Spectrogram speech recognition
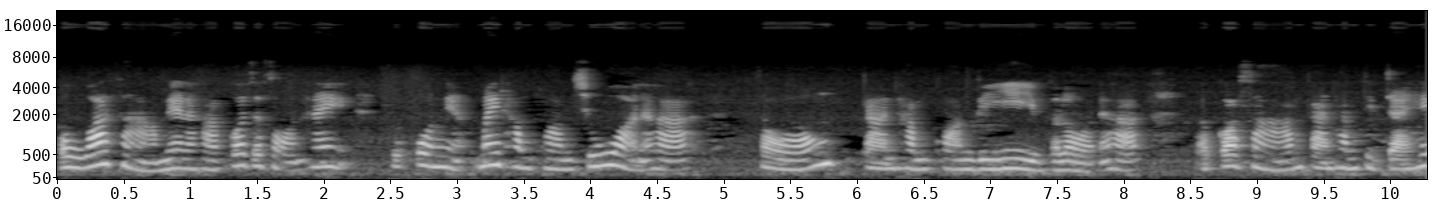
โอวาสามเนี่ยนะคะ ก็จะสอนให้ ทุกคนเนี่ยไม่ทำความชั่วนะคะ 2. การทำความดีอยู่ตลอดนะคะ แล้วก็ 3. การทำจิตใจให้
